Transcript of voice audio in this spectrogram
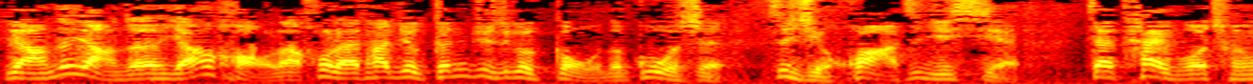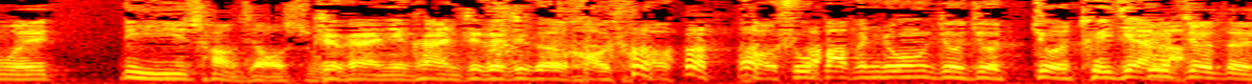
养着养着养好了，后来他就根据这个狗的故事自己画自己写，在泰国成为。第一畅销书，这个你看，这个这个好书，好书八分钟就就就推荐了，就推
